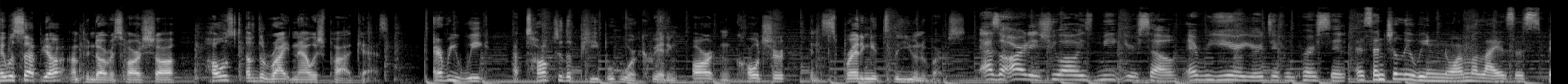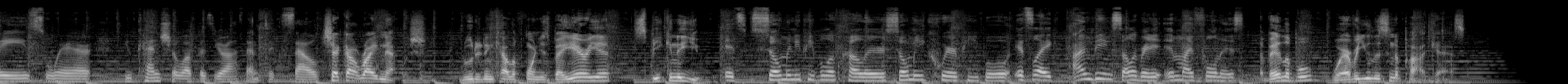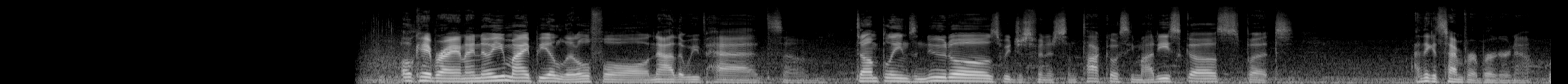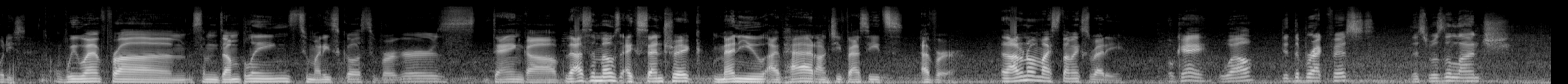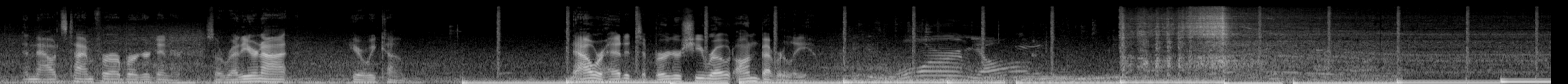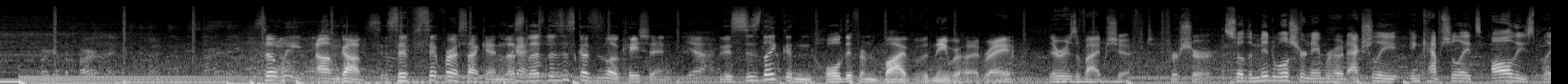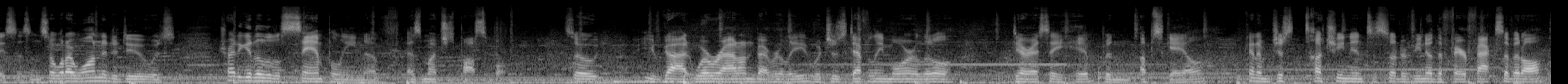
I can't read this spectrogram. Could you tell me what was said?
Hey, what's up, y'all? I'm Pendarvis Harshaw, host of the Right Nowish podcast. Every week, I talk to the people who are creating art and culture and spreading it to the universe. As an artist, you always meet yourself. Every year, you're a different person. Essentially, we normalize a space where you can show up as your authentic self. Check out Right Nowish, rooted in California's Bay Area, speaking to you. It's so many people of color, so many queer people. It's like I'm being celebrated in my fullness. Available wherever you listen to podcasts. Okay, Brian, I know you might be a little full now that we've had some dumplings and noodles. We just finished some tacos y mariscos, but I think it's time for a burger now. What do you say? We went from some dumplings to mariscos to burgers. Dang, God. That's the most eccentric menu I've had on Cheap Fast Eats ever. And I don't know if my stomach's ready. Okay, well, did the breakfast. This was the lunch, and now it's time for our burger dinner. So, ready or not, here we come. Now we're headed to Burger She Wrote on Beverly. So wait, um, Gabs, sit, sit for a second. Let's, Okay. let's let's discuss this location. Yeah. This is like a whole different vibe of a neighborhood, right? There is a vibe shift for sure. So the Mid Wilshire neighborhood actually encapsulates all these places, and so what I wanted to do was try to get a little sampling of as much as possible. So you've got where we're at on Beverly, which is definitely more a little, dare I say, hip and upscale, kind of just touching into sort of you know the Fairfax of it all.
